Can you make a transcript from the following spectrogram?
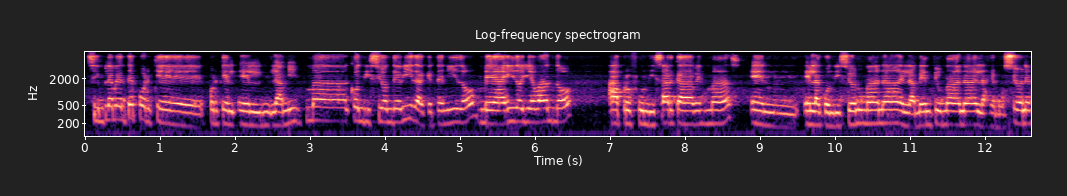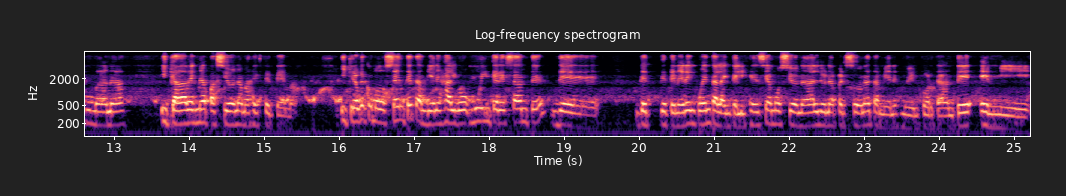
Simplemente porque, porque la misma condición de vida que he tenido me ha ido llevando a profundizar cada vez más en, en, la condición humana, en la mente humana, en las emociones humanas y cada vez me apasiona más este tema. Y creo que como docente también es algo muy interesante de, de, de tener en cuenta la inteligencia emocional de una persona, también es muy importante en mi,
